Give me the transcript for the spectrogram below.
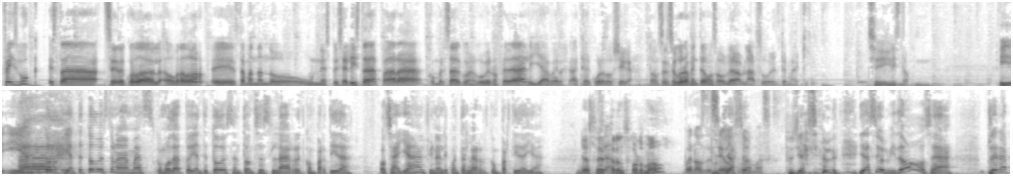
Facebook está, se de acuerdo al Obrador, eh, está mandando un especialista para conversar con el gobierno federal y ya ver a qué acuerdos llegan. Entonces seguramente vamos a volver a hablar sobre el tema aquí. Sí. Listo. Y, ante todo, y ante todo esto nada más como dato, y ante todo esto entonces la red compartida, o sea, ya al final de cuentas la red compartida ya. ¿Ya se transformó? Buenos pues deseos, ya se, nada más. Pues ya se, ya se olvidó, o sea, pues era,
